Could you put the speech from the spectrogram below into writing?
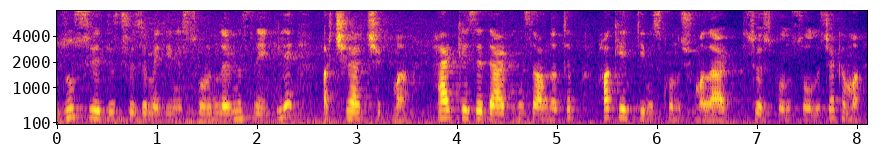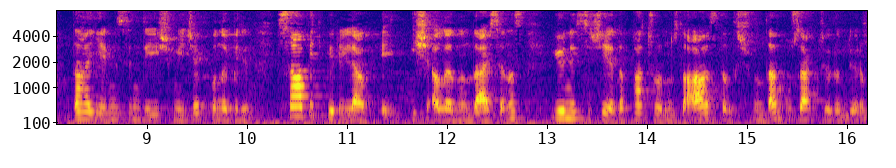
uzun süredir çözemediğiniz sorunlarınızla ilgili açığa çıkma. Herkese derdinizi anlatıp hak ettiğiniz konuşmalar söz konusu olacak ama daha yerinizin değişmeyecek bunu bilin. Sabit bir e, iş alanındaysanız yönetici ya da patronunuzla ağız dalışımından uzak durun diyorum.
